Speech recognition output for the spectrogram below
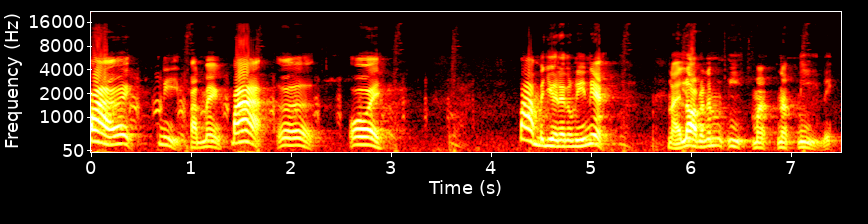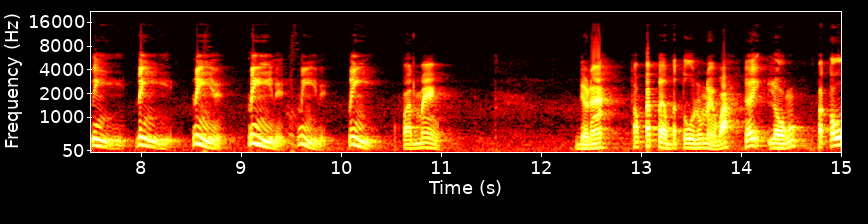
ป้าเอ้ยนี่ฟันแม่งป้า เออ โอ้ย ป้ามาเยือนอะไรตรงนี้เนี่ย หลายรอบแล้วนะนี่มานะนี่นี่นี่นี่นี่เนี่ยนี่เนี่ยนี่ฟันแม่ง เดี๋ยวนะ ต้องไปเปิดประตูตรงไหนวะ เฮ้ย หลงประตู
